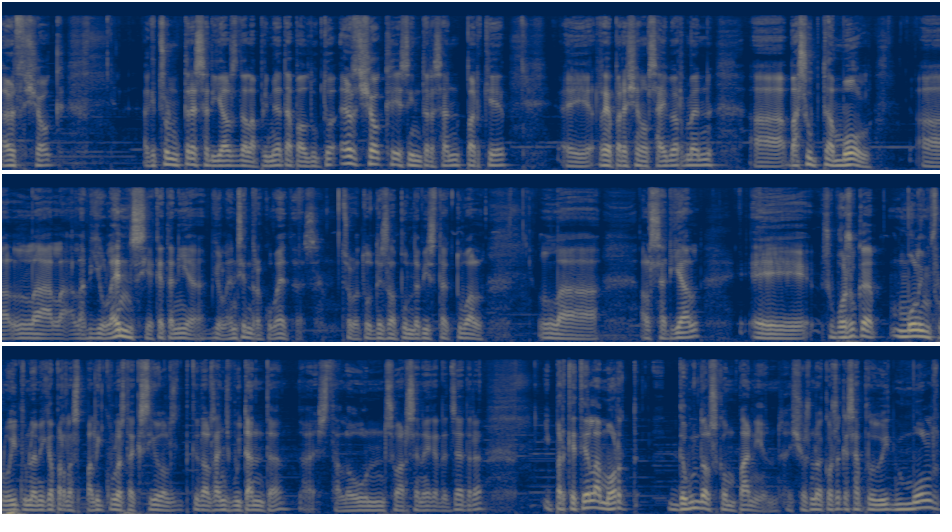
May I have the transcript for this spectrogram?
Earthshock... Aquests són tres serials de la primera etapa del Doctor. Earthshock és interessant perquè eh, reapareixen els Cybermen, uh, va sobtar molt uh, la, la, la violència que tenia, violència entre cometes, sobretot des del punt de vista actual, la, el serial, eh, suposo que molt influït una mica per les pel·lícules d'acció dels, dels anys 80, Stallone, Schwarzenegger, etc. i perquè té la mort d'un dels Companions. Això és una cosa que s'ha produït molt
